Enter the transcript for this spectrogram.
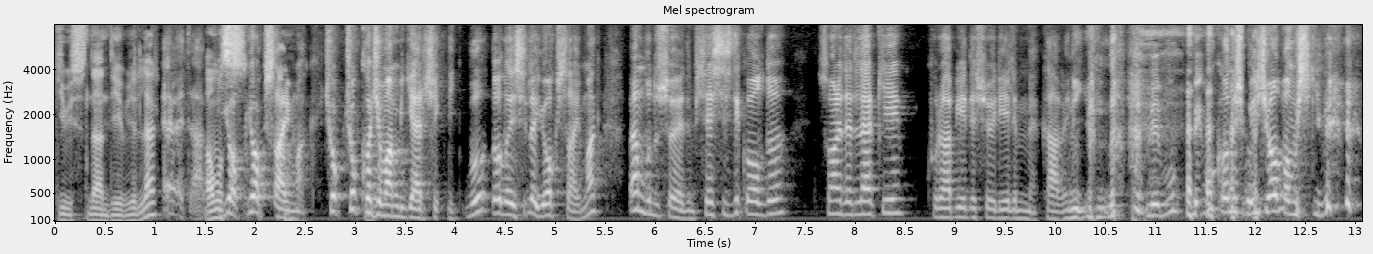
gibisinden diyebilirler. Evet abi. Ama yok yok saymak. Çok çok kocaman bir gerçeklik bu. Dolayısıyla yok saymak. Ben bunu söyledim. Sessizlik oldu. Sonra dediler ki kurabiye de söyleyelim mi kahvenin yanında? Ve bu bu konuşma hiç olmamış gibi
